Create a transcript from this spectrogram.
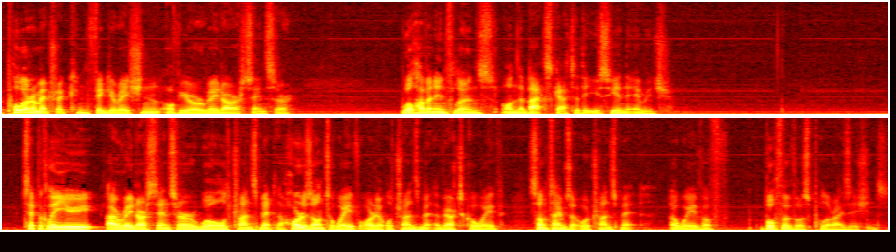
the polarimetric configuration of your radar sensor will have an influence on the backscatter that you see in the image. Typically, you, a radar sensor will transmit a horizontal wave or it will transmit a vertical wave. Sometimes it will transmit a wave of both of those polarizations.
